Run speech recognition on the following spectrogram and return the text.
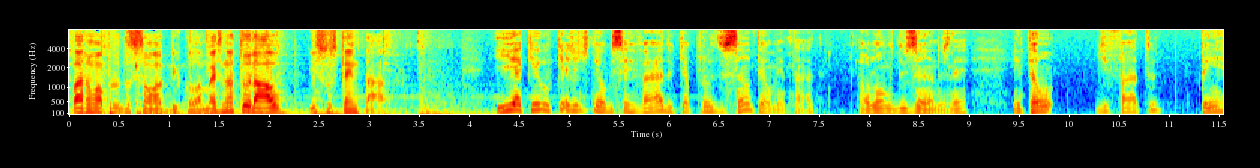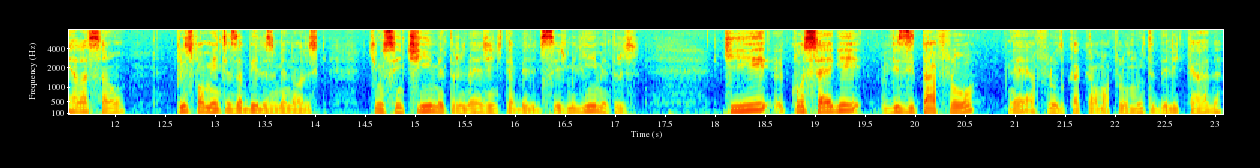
para uma produção agrícola mais natural e sustentável. E aqui o que a gente tem observado é que a produção tem aumentado ao longo dos anos, né? Então, de fato, tem relação, principalmente as abelhas menores que um centímetro, né? A gente tem abelha de 6 milímetros, que consegue visitar a flor, né? A flor do cacau é uma flor muito delicada,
